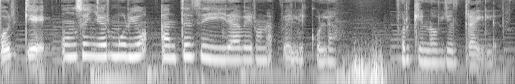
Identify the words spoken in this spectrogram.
Porque un señor murió antes de ir a ver una película. Porque no vio el tráiler.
